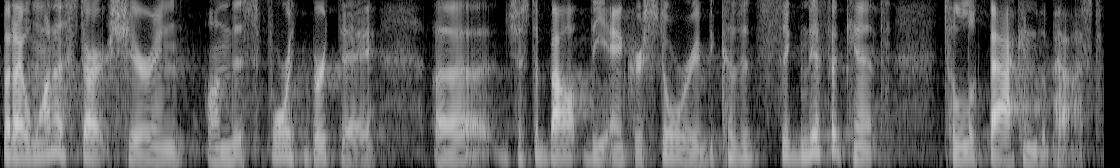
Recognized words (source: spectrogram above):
But I want to start sharing on this fourth birthday uh, just about the anchor story because it's significant to look back into the past.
